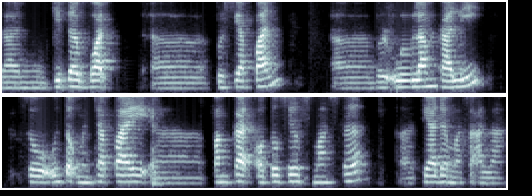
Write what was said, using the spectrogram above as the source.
dan kita buat uh, persiapan uh, berulang kali so untuk mencapai uh, pangkat auto sales master uh, tiada masalah.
